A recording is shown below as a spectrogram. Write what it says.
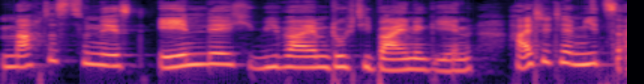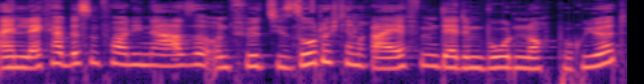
macht es zunächst ähnlich wie beim durch die Beine gehen. Haltet der Mieze einen Leckerbissen vor die Nase und führt sie so durch den Reifen, der den Boden noch berührt.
